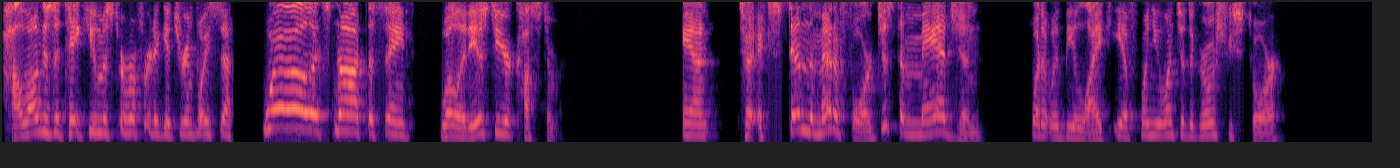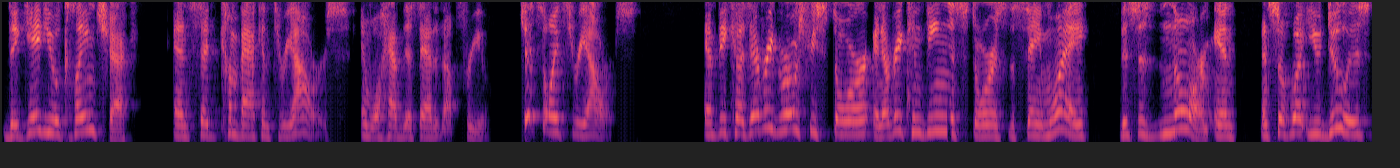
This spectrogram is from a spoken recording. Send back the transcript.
How long does it take you, Mr. Roofer, to get your invoice out? Well, it's not the same. Well, it is to your customer. And to extend the metaphor, just imagine what it would be like if when you went to the grocery store, they gave you a claim check and said, come back in three hours and we'll have this added up for you. Just only three hours. And because every grocery store and every convenience store is the same way, this is the norm. And, and so what you do is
